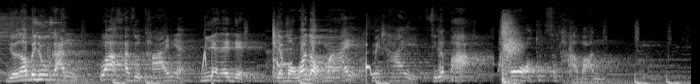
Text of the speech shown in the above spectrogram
เดี๋ยวเราไปดูกันว่าคันสุดท้ายเนี่ยมีอะไรเด็ดอย่าบอกว่าดอกไม้ไม่ใช่ศิลปะพ่อทุกสถาบัน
